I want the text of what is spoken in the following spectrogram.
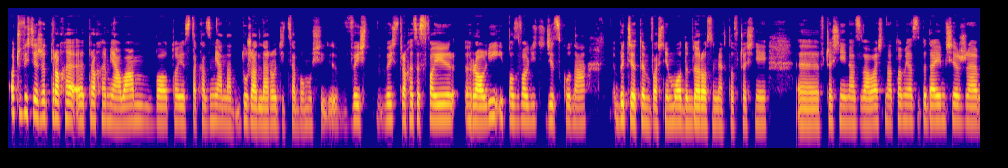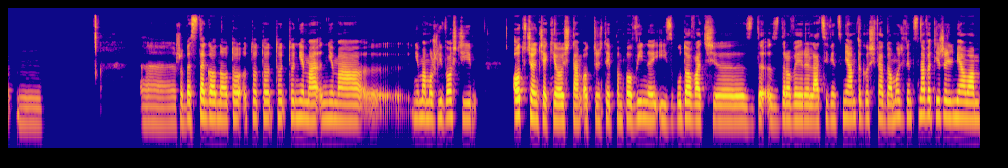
Oczywiście, że trochę, e, trochę miałam, bo to jest taka zmiana duża dla rodzica, bo musi wyjść, wyjść trochę ze swojej roli i pozwolić dziecku na bycie tym właśnie młodym dorosłym, jak to wcześniej, e, wcześniej nazwałaś. Natomiast wydaje mi się, że mm, E, że bez tego no, to, to, to, to, nie, ma, nie, ma, e, nie ma możliwości odciąć jakiegoś tam, odciąć tej pępowiny i zbudować e, zdrowej relacji, więc miałam tego świadomość, więc nawet jeżeli miałam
